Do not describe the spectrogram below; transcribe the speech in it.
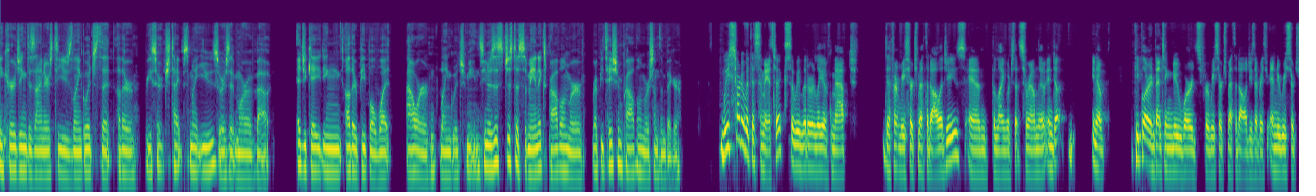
encouraging designers to use language that other research types might use, or is it more about educating other people what our language means? You know, is this just a semantics problem or reputation problem or something bigger? We started with the semantics. So, we literally have mapped different research methodologies and the language that surround them. And, you know, people are inventing new words for research methodologies every and new research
